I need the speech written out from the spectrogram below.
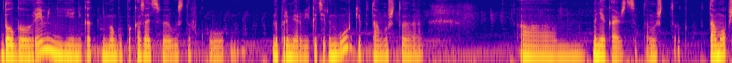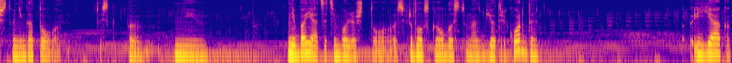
долгого времени я никак не могу показать свою выставку, например, в Екатеринбурге, потому что э, мне кажется, потому что там общество не готово. То есть как бы не, не боятся, тем более, что Свердловская область у нас бьет рекорды. Я как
